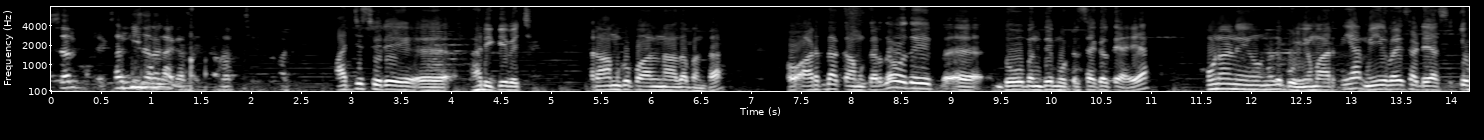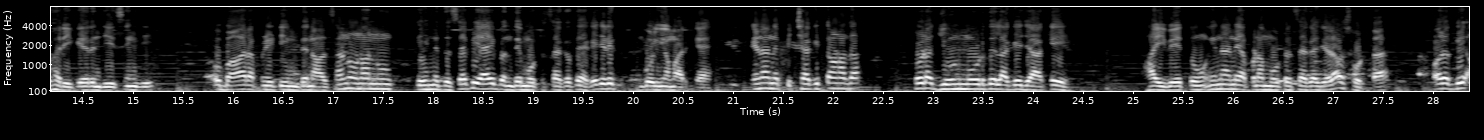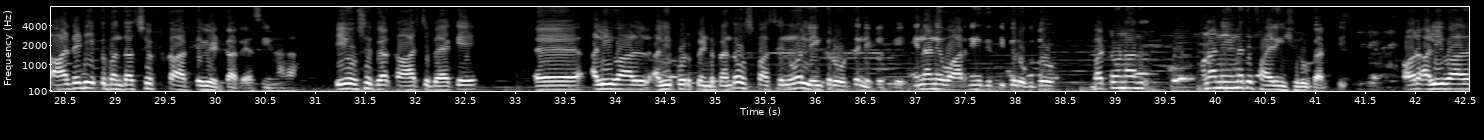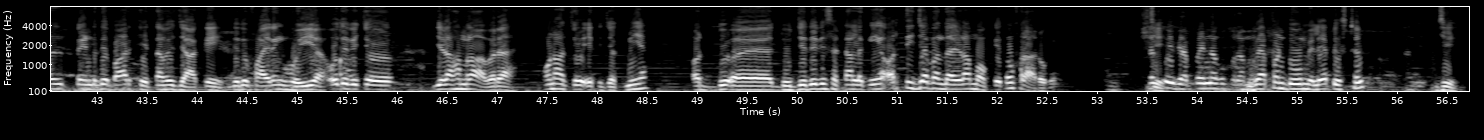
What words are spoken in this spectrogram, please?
Sir sir ਕੀ ਮਾਮਲਾ ਹੈਗਾ sir? ਥੋੜਾ ਪਿੱਛੇ। ਅੱਜ ਸਵੇਰੇ ਹਰੀਕੇ ਵਿੱਚ ਰਾਮ ਗੋਪਾਲ ਨਾਂ ਦਾ ਬੰਦਾ ਉਹ ਆੜਤ ਦਾ ਕੰਮ ਕਰਦਾ ਉਹਦੇ ਦੋ ਬੰਦੇ ਮੋਟਰਸਾਈਕਲ ਤੇ ਆਏ ਆ। ਉਹਨਾਂ ਨੇ ਉਹਨਾਂ ਦੇ ਗੋਲੀਆਂ ਮਾਰਤੀਆਂ। ਮੀਨਵਾਈਲ ਸਾਡੇ ਐਸਐਚਓ ਹਰੀਕੇ ਰਣਜੀਤ ਸਿੰਘ ਜੀ ਉਹ ਬਾਹਰ ਆਪਣੀ ਟੀਮ ਦੇ ਨਾਲ ਸਨ। ਉਹਨਾਂ ਨੂੰ ਕਿਸੇ ਨੇ ਦੱਸਿਆ ਵੀ ਆਏ ਬੰਦੇ ਮੋਟਰਸਾਈਕਲ ਤੇ ਹੈਗੇ ਜਿਹੜੇ ਗੋਲੀਆਂ ਮਾਰ ਕੇ ਆਏ। ਇਹਨਾਂ ਨੇ ਪਿੱਛਾ ਕੀਤਾ ਉਹਨਾਂ ਦਾ। ਥੋੜਾ ਜੂਨ ਮੋੜ ਦੇ ਲਾਗੇ ਜਾ ਕੇ ਹਾਈਵੇ ਤੋਂ ਇਹਨਾਂ ਨੇ ਆਪਣਾ ਮੋਟਰਸਾਈਕਲ ਜਿਹੜਾ ਉਹ ਸੁੱਟਤਾ ਔਰ ਅੱਗੇ ਆਲਰੇਡੀ ਇੱਕ ਬੰਦਾ ਸਵਿਫਟ ਕਾਰ ਤੇ ਵੇਟ ਕਰ ਰਿਹਾ ਸੀ ਇਹਨਾਂ ਦਾ। ਇਹ ਉਸ ਕਾਰ 'ਚ ਬਹਿ ਕੇ ਅਲੀਵਾਲ, ਅਲੀਪੁਰ ਪਿੰਡ ਪੈਂਦਾ, ਉਸ ਪਾਸੇ ਨੂੰ ਲਿੰਕ ਰੋਡ ਤੇ ਨਿਕਲ ਪਏ। ਇਹਨਾਂ ਨੇ ਵਾਰਨਿੰਗ ਦਿੱਤੀ ਕਿ ਰੁਕ ਜਾਓ। ਬਟ ਉਹਨਾਂ ਉਹਨਾਂ ਨੇ ਇਹਨਾਂ ਤੇ ਫਾਇਰਿੰਗ ਸ਼ੁਰੂ ਕਰਤੀ। ਔਰ ਅਲੀਵਾਲ ਪਿੰਡ ਦੇ ਬਾਹਰ ਖੇਤਾਂ ਵਿੱਚ ਜਾ ਕੇ ਜਦੋਂ ਫਾਇਰਿੰਗ ਹੋਈ ਆ, ਉਹਦੇ ਵਿੱਚ ਜਿਹੜਾ ਹਮਲਾਵਰ ਹੈ ਉਹਨਾਂ 'ਚੋਂ ਇੱਕ ਜ਼ਖਮੀ ਹੈ ਔਰ ਦੂਜੇ ਦੇ ਵੀ ਸੱਟਾਂ ਲੱਗੀਆਂ ਔਰ ਤੀਜਾ ਬੰਦਾ ਜਿਹੜਾ ਮੌਕੇ ਤੋਂ ਫਰਾਰ ਹੋ ਗਿਆ। ਸਰ। ਕੋਈ ਵੈਪਨ ਇਹਨਾਂ ਕੋਲ ਬਰਾਮਦ ਵੈਪਨ ਦੋ ਮਿਲੇ ਪਿਸਟਲ ਹਾਂਜੀ। ਜੀ।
